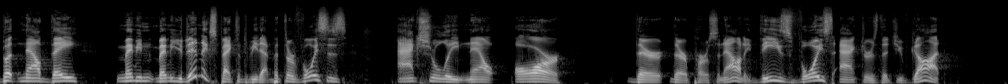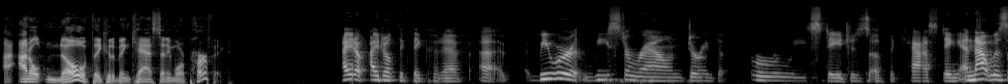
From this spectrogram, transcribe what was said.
but now they maybe maybe you didn't expect it to be that but their voices actually now are their their personality. These voice actors that you've got, I, I don't know if they could have been cast any more perfect. I don't. I don't think they could have. Uh, we were at least around during the early stages of the casting, and that was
